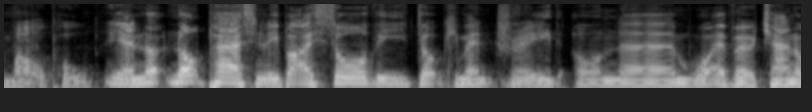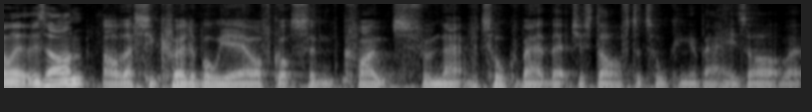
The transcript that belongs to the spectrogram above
Multiple. yeah, not not personally, but I saw the documentary on um, whatever channel it was on. Oh, that's incredible. Yeah, I've got some quotes from that. We'll talk about that just after talking about his artwork.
